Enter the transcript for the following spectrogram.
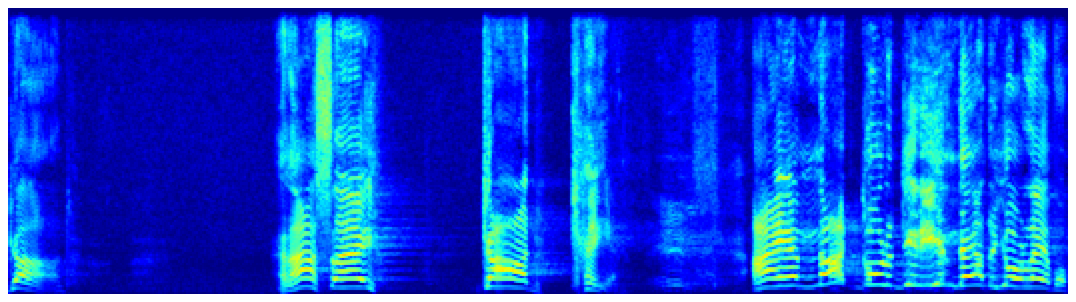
God? And I say, God can. I am not going to get in down to your level.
